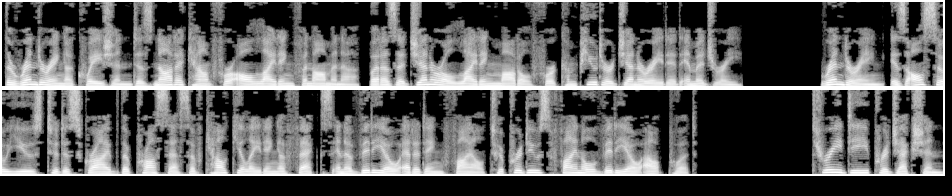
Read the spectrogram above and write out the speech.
The rendering equation does not account for all lighting phenomena, but is a general lighting model for computer-generated imagery. Rendering is also used to describe the process of calculating effects in a video editing file to produce final video output. 3D projection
